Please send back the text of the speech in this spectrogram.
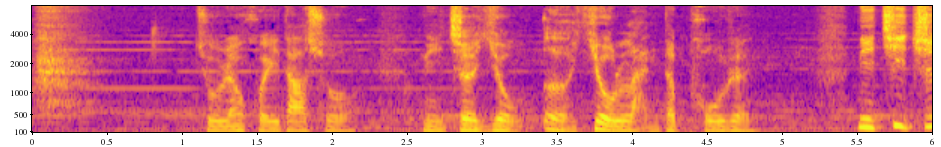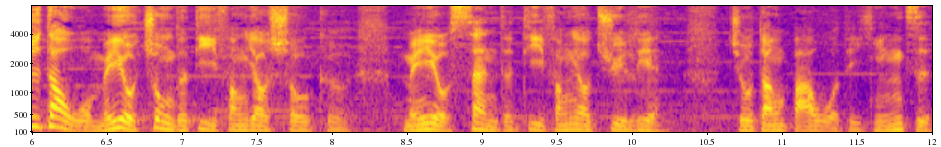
”主人回答说。你这又饿又懒的仆人，你既知道我没有种的地方要收割，没有散的地方要聚敛，就当把我的银子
